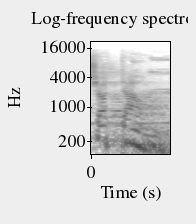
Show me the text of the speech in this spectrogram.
Shut down.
